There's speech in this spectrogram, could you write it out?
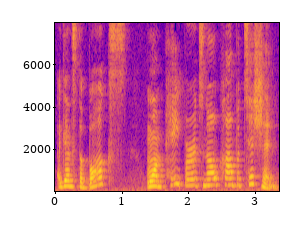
against the Bucks, on paper, it's no competition.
